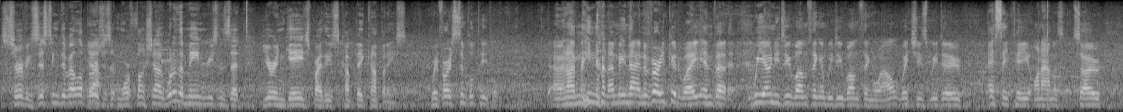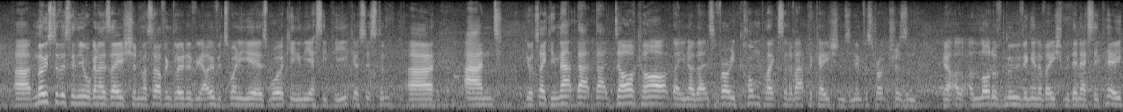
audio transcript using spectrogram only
serve existing developers? Yeah. Is it more functionality? What are the main reasons that you're engaged by these com- big companies? We're very simple people. And I mean that, I mean that in a very good way, in that we only do one thing and we do one thing well, which is we do SAP on Amazon. So uh, most of us in the organization, myself included, over 20 years working in the SAP ecosystem. Uh, and you're taking that, that, that dark art, that, you know, that's a very complex set of applications and infrastructures and you know, a, a lot of moving innovation within SAP,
